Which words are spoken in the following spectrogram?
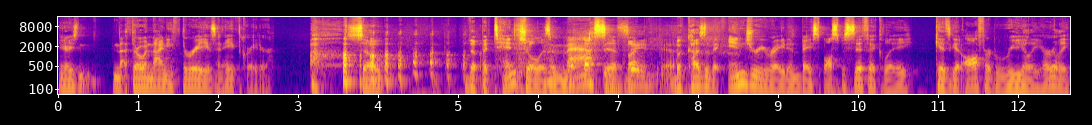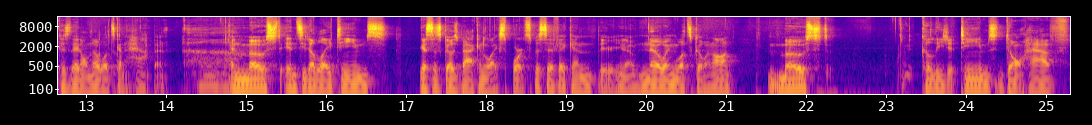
You know, he's not throwing ninety three as an eighth grader. So the potential is massive, but yeah. because of the injury rate in baseball specifically, kids get offered really early because they don't know what's going to happen. Oh. And most NCAA teams, I guess this goes back into like sports specific and you know knowing what's going on. Most collegiate teams don't have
